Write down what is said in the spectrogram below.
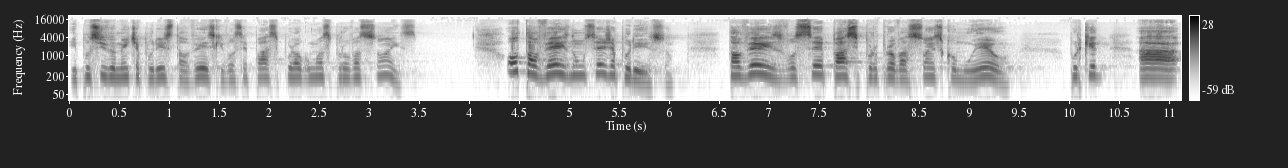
E possivelmente é por isso, talvez, que você passe por algumas provações. Ou talvez não seja por isso. Talvez você passe por provações como eu, porque ah,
